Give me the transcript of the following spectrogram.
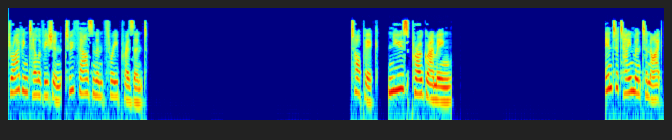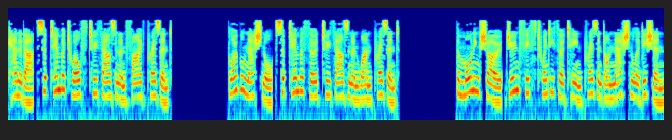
Driving Television 2003 present. Topic: News programming. Entertainment Tonight Canada September 12, 2005 present. Global National September 3, 2001 present. The Morning Show June 5, 2013 present on National Edition.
